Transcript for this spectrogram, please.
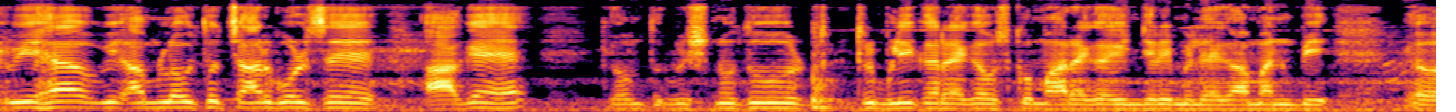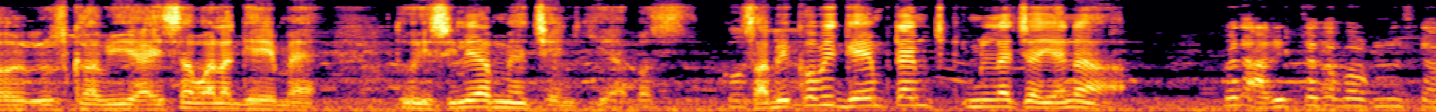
वी हैव हम लोग तो चार गोल से आगे हैं कि हम तो विष्णु तो ट्रिपली करेगा उसको मारेगा इंजरी मिलेगा अमन भी उसका भी ऐसा वाला गेम है। तो इसलिए हमने चेंज किया बस। सभी को भी गेम टाइम मिलना चाहिए ना। आदित्य का परफॉर्मेंस क्या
